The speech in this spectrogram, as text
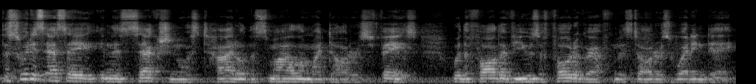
The sweetest essay in this section was titled The Smile on My Daughter's Face, where the father views a photograph from his daughter's wedding day,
